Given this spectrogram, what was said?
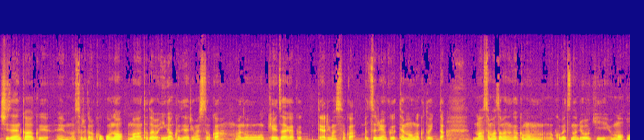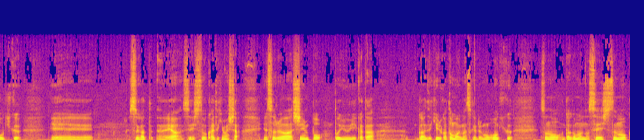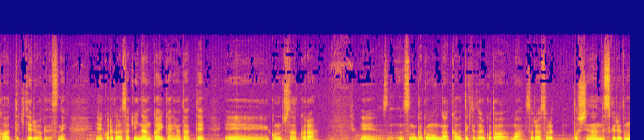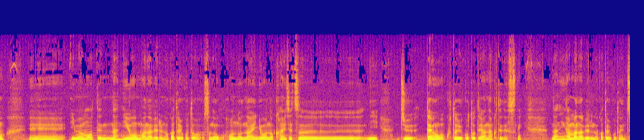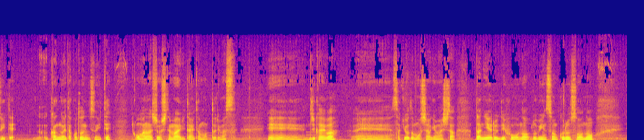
自然科学、えそれから個々の、まあ、例えば医学でありますとかあの経済学でありますとか物理学天文学といったさまざ、まな学問個別の領域も大きくえー、姿や性質を変えてきました。それは進歩という言い方ができるかと思いますけれども大きくその学問の性質も変わってきているわけですね。これから先何回かにわたって、えー、この著作から、えー、その学問が変わってきたということはまあそれはそれとしてなんですけれども、えー、今もって何を学べるのかということをその本の内容の解説に重点を置くということではなくてですね何が学べるのかということについて考えたことについてお話をしてまいりたいと思っております。えー、次回はえー、先ほど申し上げましたダニエル・ディフォーのロビンソン・クルーソーの、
